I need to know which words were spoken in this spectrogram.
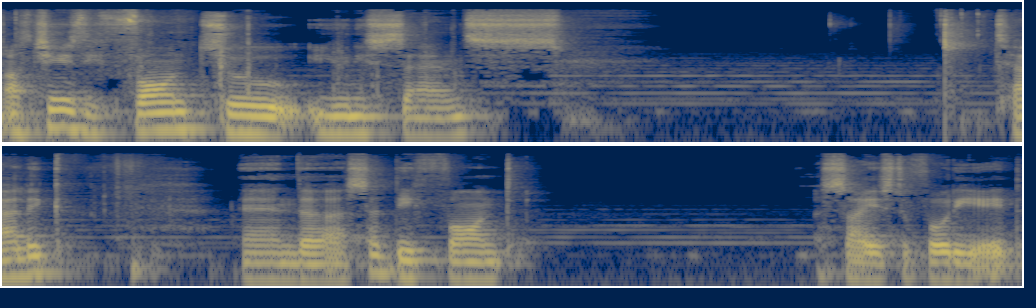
I'll change the font to Uni Sans italic and uh, set the font size to 48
